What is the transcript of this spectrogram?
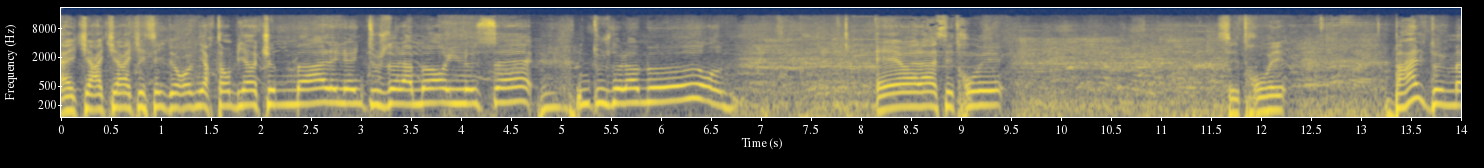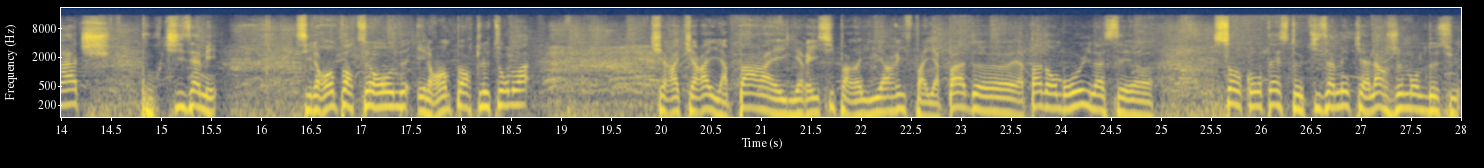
Allez, Kira Kira qui essaye de revenir tant bien que mal. Il a une touche de la mort, il le sait. Une touche de la mort. Et voilà, c'est trouvé. C'est trouvé. Balle de match pour Kizame. S'il remporte ce round, il remporte le tournoi. Kira Kira, il a pas, il y réussit pas, hein, il y arrive pas. Il n'y a pas de, d'embrouille là. C'est euh, sans conteste Kizame qui a largement le dessus.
